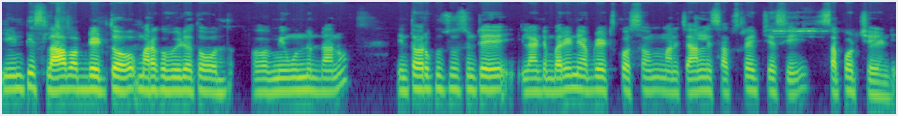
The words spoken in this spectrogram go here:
ఈ ఇంటి స్లాబ్ అప్డేట్తో మరొక వీడియోతో మీ ముందుంటాను. ఇంతవరకు చూస్తుంటే ఇలాంటి మరిన్ని అప్డేట్స్ కోసం మన ఛానల్ని సబ్స్క్రైబ్ చేసి సపోర్ట్ చేయండి.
